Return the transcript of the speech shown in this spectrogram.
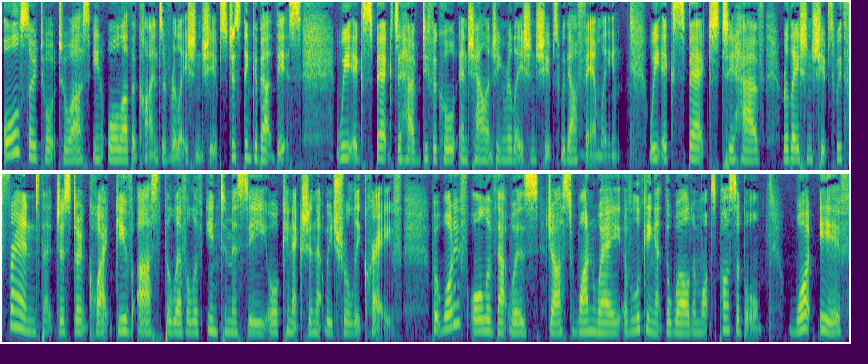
also taught to us in all other kinds of relationships. Just think about this. We expect to have difficult and challenging relationships with our family. We expect to have relationships with friends that just don't quite give us the level of intimacy or connection that we truly crave. But what if all of that was just one way of looking at the world and what's possible? What if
